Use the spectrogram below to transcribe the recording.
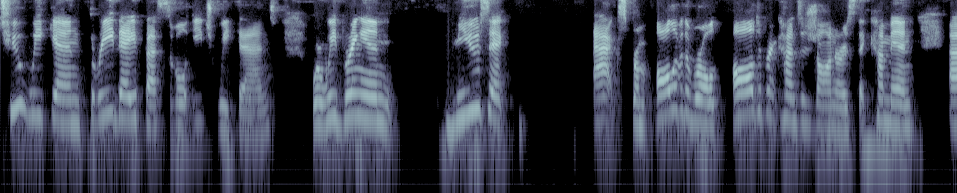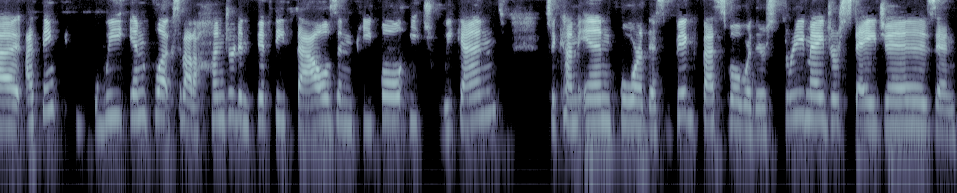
two weekend three day festival each weekend where we bring in music acts from all over the world, all different kinds of genres that come in. Uh, I think we influx about 150,000 people each weekend to come in for this big festival where there's three major stages and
